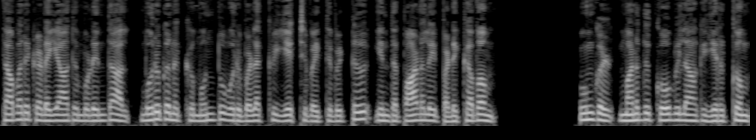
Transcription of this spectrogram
தவறு கிடையாது. முடிந்தால் முருகனுக்கு முன்பு ஒரு விளக்கு ஏற்றி வைத்துவிட்டு இந்த பாடலை படிக்கவும். உங்கள் மனது கோவிலாக இருக்கும்.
